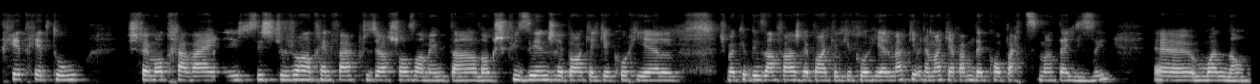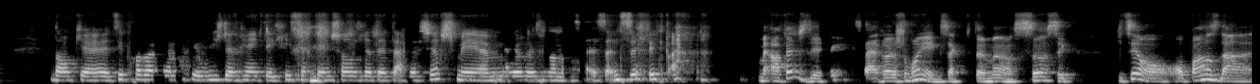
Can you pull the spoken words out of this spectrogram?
très, très tôt je fais mon travail. Je, suis toujours en train de faire plusieurs choses en même temps. Donc, je cuisine, je réponds à quelques courriels. Je m'occupe des enfants, je réponds à quelques courriels. Marc est vraiment capable de compartimentaliser. Euh, moi, non. Donc, euh, tu sais, probablement que oui, je devrais intégrer certaines choses de ta recherche, mais euh, malheureusement, non, ça, ne se fait pas. Mais en fait, je dirais que ça rejoint exactement ça. C'est, puis, tu sais, on, on, pense dans,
